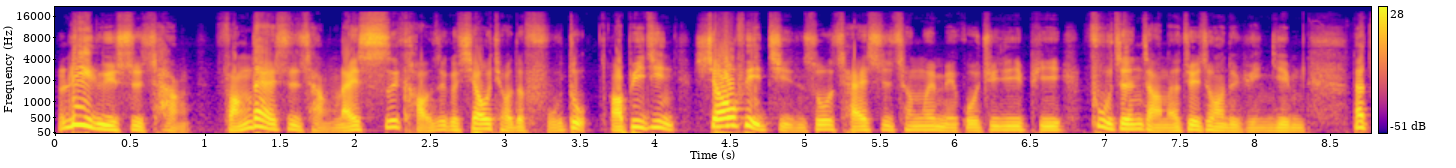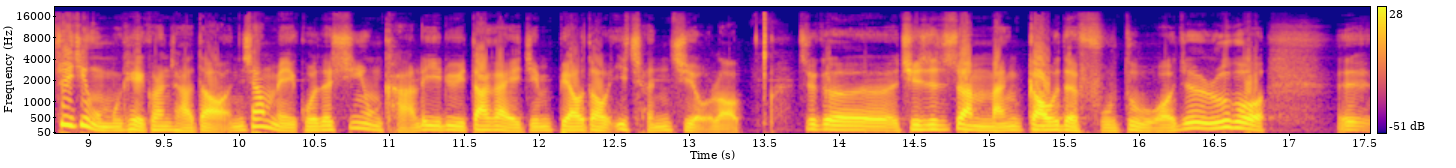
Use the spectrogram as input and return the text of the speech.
利率市场。房贷市场来思考这个萧条的幅度啊，毕竟消费紧缩才是成为美国 GDP 负增长的最重要的原因。那最近我们可以观察到，你像美国的信用卡利率大概已经飙到一成九了，这个其实算蛮高的幅度哦。就是如果呃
